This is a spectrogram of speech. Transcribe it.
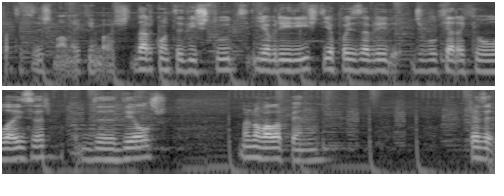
pode fazer isto mal aqui em baixo, dar conta disto tudo e abrir isto e depois abrir, desbloquear aqui o laser de, deles, mas não vale a pena. Quer dizer,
